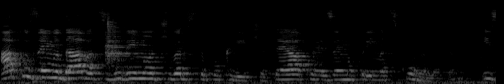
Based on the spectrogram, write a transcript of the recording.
Ako zajmodavac bude imao čvrsto pokriće, te ako je zajmoprimac punoljetan, iz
